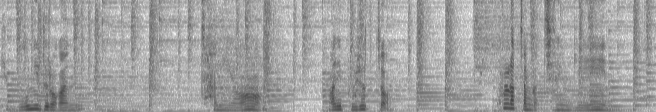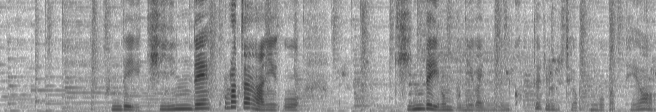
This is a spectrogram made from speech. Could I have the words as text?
이렇게 무늬 들어간 잔이요. 많이 보셨죠? 콜라잔 같이 생긴. 근데 이게 긴데 콜라잔은 아니고 긴데 이런 무늬가 있는 컵들을 제가 본 것 같아요.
